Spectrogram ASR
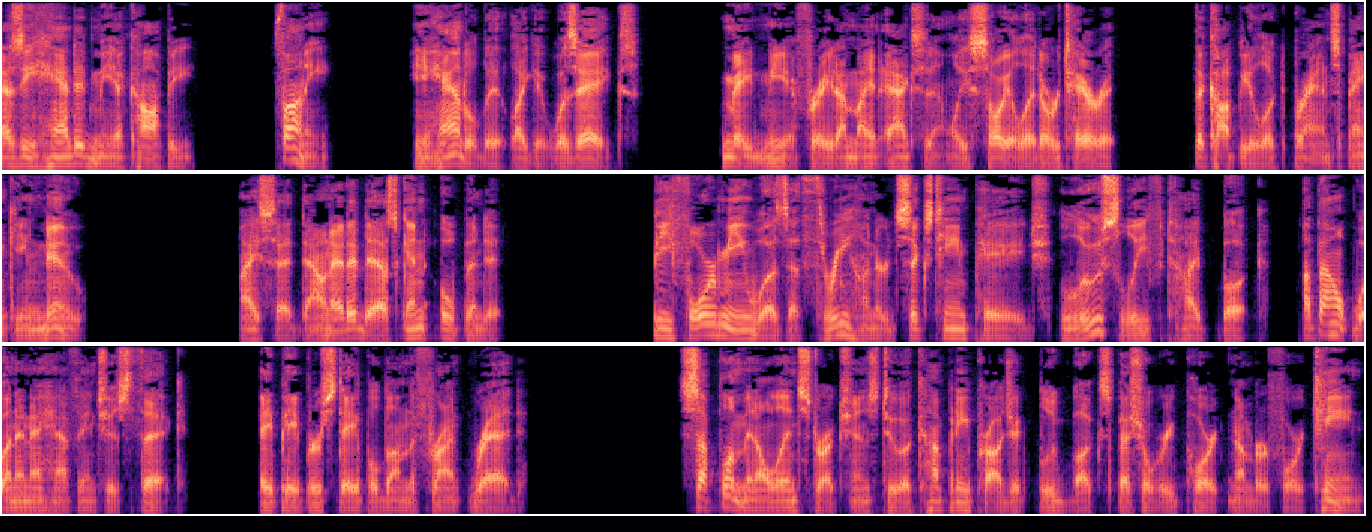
as he handed me a copy. Funny, he handled it like it was eggs. Made me afraid I might accidentally soil it or tear it. The copy looked brand spanking new. I sat down at a desk and opened it. Before me was a 316 page, loose leaf type book about one and a half inches thick. A paper stapled on the front read Supplemental instructions to accompany Project Blue Book Special Report Number 14.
